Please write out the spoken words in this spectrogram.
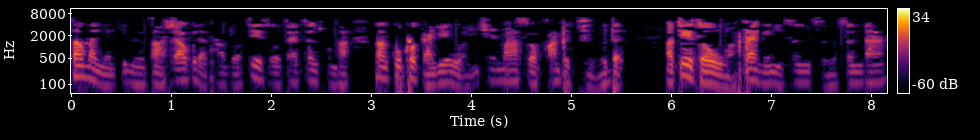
上半年基本上消费的差不多，这时候再赠送它，让顾客感觉我一千八是花的值的啊。这时候我再给你升值升单，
